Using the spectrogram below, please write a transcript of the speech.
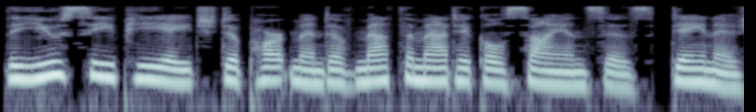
The UCPH Department of Mathematical Sciences Danish,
